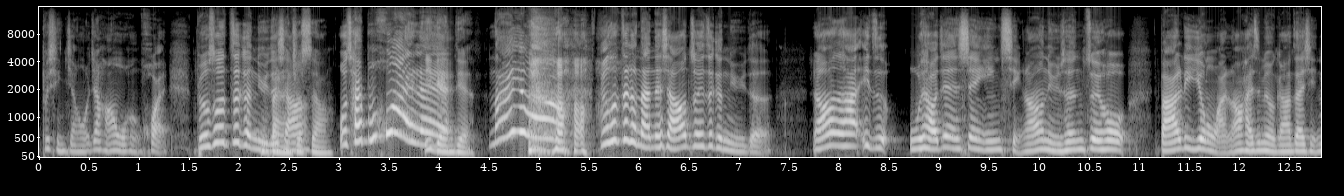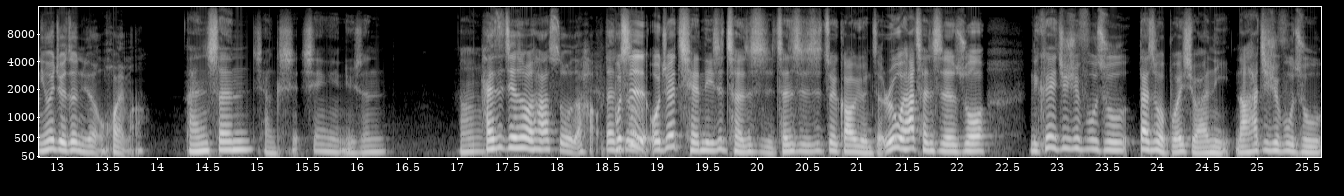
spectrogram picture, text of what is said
不行讲我这样好像我很坏，比如说这个女的想要，就是啊，我才不坏嘞，一点点哪有，比如说这个男的想要追这个女的，然后呢，他一直无条件的献殷勤，然后女生最后把他利用完，然后还是没有跟他在一起，你会觉得这女的很坏吗？男生想吸吸引女生，嗯，还是接受了他所有的好？但不是，我觉得前提是诚实，诚实是最高原则。如果他诚实的说，你可以继续付出，但是我不会喜欢你，然后他继续付出，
